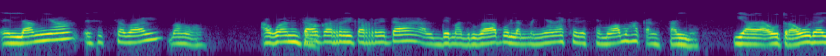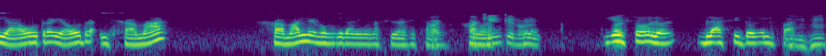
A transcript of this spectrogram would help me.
En Lamia, ese chaval, vamos, ha aguantado carrera y carreta al- de madrugada por las mañanas que decíamos vamos a cansarlo. Y a otra hora, y a otra, y a otra, y jamás, jamás le hemos quitado ninguna ciudad a ese ¿A, chaval. a Jamás. quién que no? Sí. Y él solo, ¿eh? Blasito Delfas. Ujú.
